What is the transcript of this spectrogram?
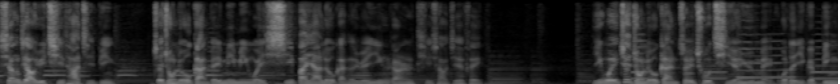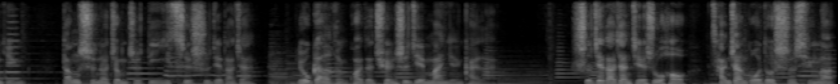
相较于其他疾病，这种流感被命名为“西班牙流感”的原因让人啼笑皆非。因为这种流感最初起源于美国的一个兵营，当时呢正值第一次世界大战，流感很快在全世界蔓延开来。世界大战结束后，参战国都实行了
